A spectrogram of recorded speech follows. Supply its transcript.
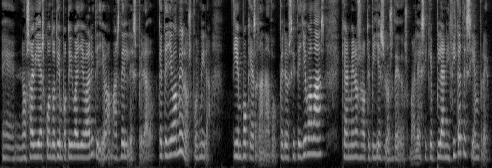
eh, no sabías cuánto tiempo te iba a llevar y te lleva más del esperado. ¿Qué te lleva menos? Pues mira, tiempo que has ganado. Pero si te lleva más, que al menos no te pilles los dedos, ¿vale? Así que planifícate siempre.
